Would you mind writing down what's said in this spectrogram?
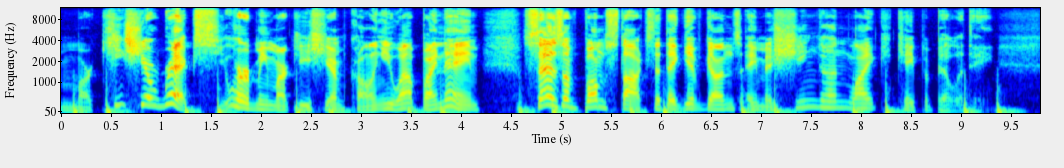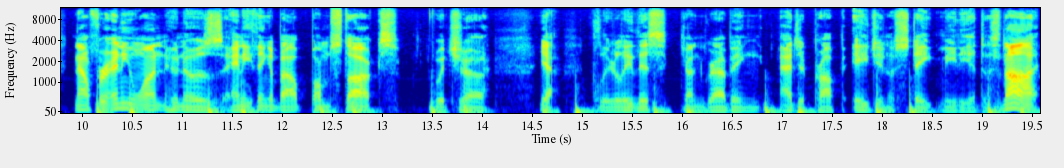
Markeshia Ricks, you heard me, Markeshia, I'm calling you out by name, says of bump stocks that they give guns a machine gun-like capability. Now, for anyone who knows anything about bump stocks, which, uh, yeah, clearly this gun-grabbing agitprop agent of state media does not,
